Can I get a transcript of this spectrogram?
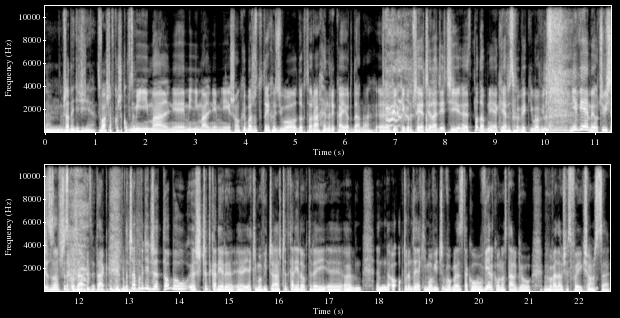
w żadnej dziedzinie, zwłaszcza w koszykówce. Minimalnie, minimalnie mniejszą. Chyba, że tutaj chodziło o doktora Henryka Jordana, e, wielkiego przyjaciela dzieci, e, podobnie jak Jarosław Jakimowicz. Nie wiemy, oczywiście to są wszystko żarty. tak, to trzeba powiedzieć, że to był szczyt kariery e, Jakimowicza, szczyt kariery, o, której, o, o którym to Jakimowicz w ogóle z taką wielką nostalgią wypowiadał się w swojej książce.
